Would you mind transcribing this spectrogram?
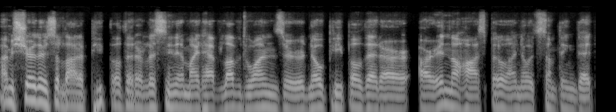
I'm sure there's a lot of people that are listening that might have loved ones or know people that are are in the hospital. I know it's something that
